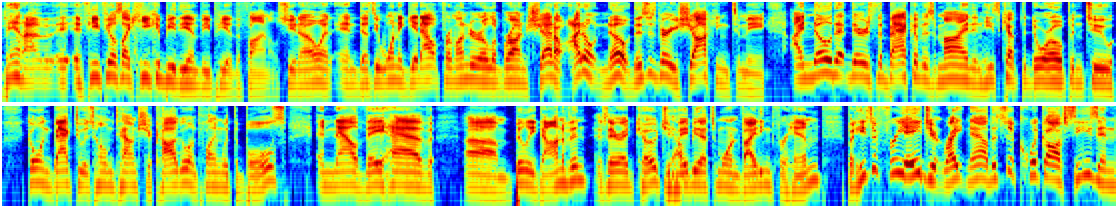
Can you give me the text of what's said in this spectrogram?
man, I, if he feels like he could be the MVP of the finals, you know, and, and does he want to get out from under a LeBron shadow? I don't know. This is very shocking to me. I know that there's the back of his mind, and he's kept the door open to going back to his hometown, Chicago, and playing with the Bulls. And now they have um, Billy Donovan as their head coach, and Yep. maybe that's more inviting for him. But he's a free agent right now. This is a quick off season,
